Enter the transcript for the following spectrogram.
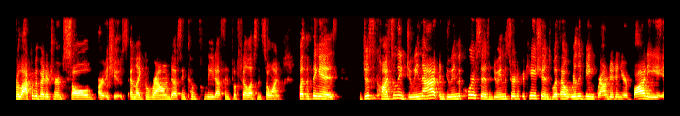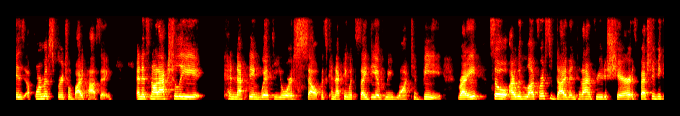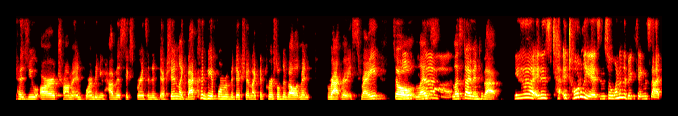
for lack of a better term, solve our issues and like ground us and complete us and fulfill us and so on. But the thing is, just constantly doing that and doing the courses and doing the certifications without really being grounded in your body is a form of spiritual bypassing. And it's not actually connecting with yourself, it's connecting with this idea of who you want to be right? So I would love for us to dive into that and for you to share, especially because you are trauma informed and you have this experience in addiction. Like that could be a form of addiction, like the personal development rat race, right? Oh, so oh, let's yeah. let's dive into that. Yeah, it is. T- it totally is. And so one of the big things that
